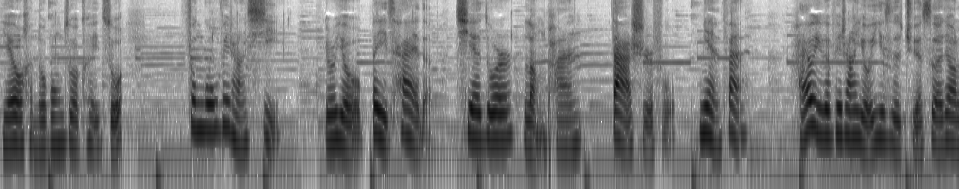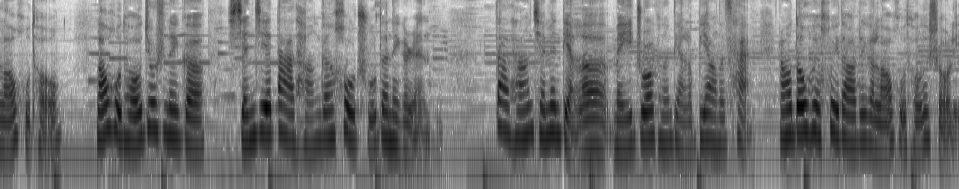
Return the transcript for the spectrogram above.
也有很多工作可以做，分工非常细，比如有备菜的。切墩儿、冷盘、大师傅、面饭，还有一个非常有意思的角色叫老虎头。老虎头就是那个衔接大堂跟后厨的那个人。大堂前面点了每一桌可能点了不一样的菜，然后都会汇到这个老虎头的手里。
